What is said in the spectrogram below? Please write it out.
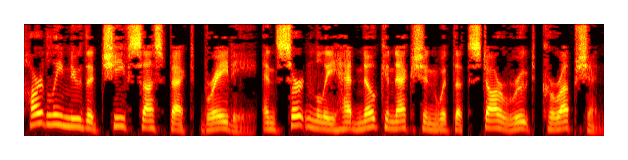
hardly knew the chief suspect Brady and certainly had no connection with the Star Route corruption.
